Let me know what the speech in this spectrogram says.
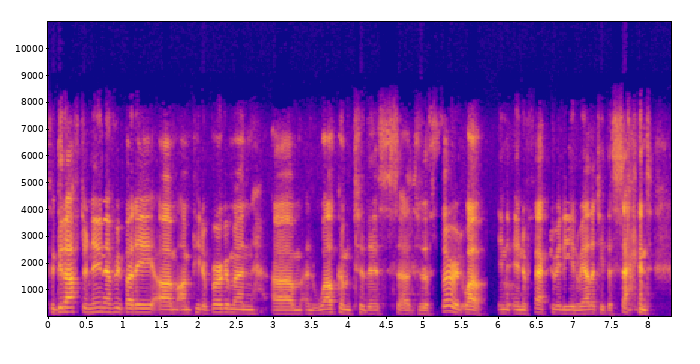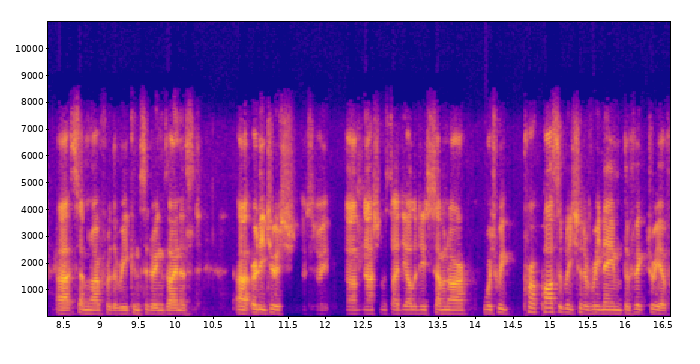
So good afternoon, everybody. Um, I'm Peter Bergermann, um, and welcome to this uh, to the third, well, in in effect, really, in reality, the second uh, seminar for the Reconsidering Zionist uh, Early Jewish sorry, um, Nationalist Ideology seminar, which we possibly should have renamed the Victory of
